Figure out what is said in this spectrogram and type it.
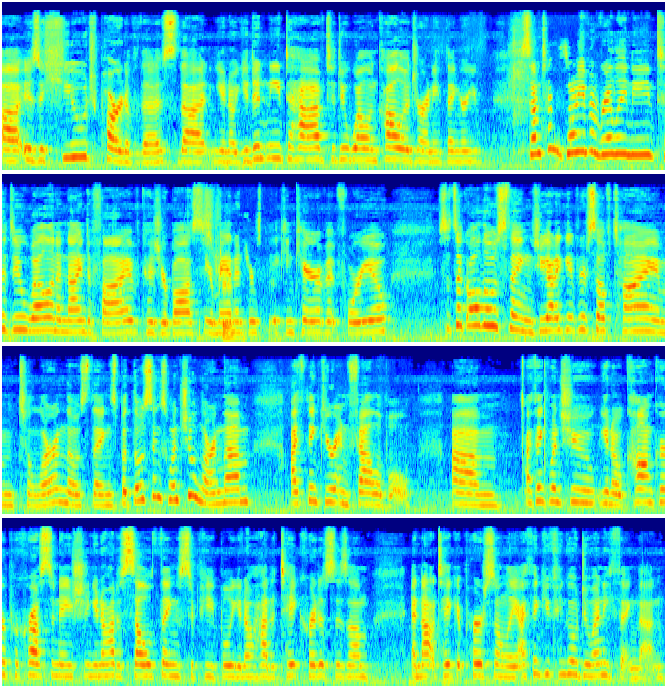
uh, is a huge part of this that, you know, you didn't need to have to do well in college or anything, or you sometimes don't even really need to do well in a nine to five because your boss, That's your true. manager's taking care of it for you. So it's like all those things. You got to give yourself time to learn those things. But those things, once you learn them, I think you're infallible. Um, I think once you, you know, conquer procrastination, you know how to sell things to people, you know how to take criticism and not take it personally. I think you can go do anything then.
